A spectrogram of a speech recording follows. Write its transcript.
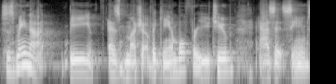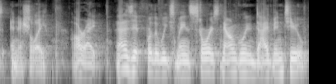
so this may not be as much of a gamble for YouTube as it seems initially. All right, that is it for the week's main stories. Now I'm going to dive into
